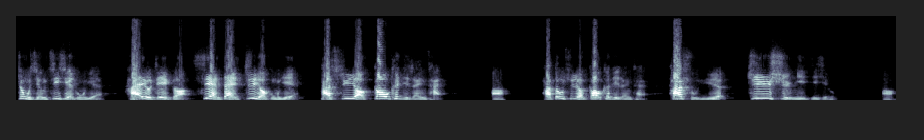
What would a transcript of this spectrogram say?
重型机械工业还有这个现代制药工业，它需要高科技人才啊，它都需要高科技人才，它属于知识密集型啊，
